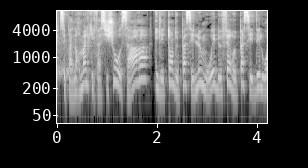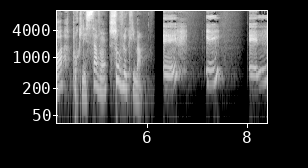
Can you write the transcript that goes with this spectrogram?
C'est pas normal qu'il fasse si chaud au Sahara. Il est temps de passer le mot et de faire passer des lois pour que les savants sauvent le climat. F I N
